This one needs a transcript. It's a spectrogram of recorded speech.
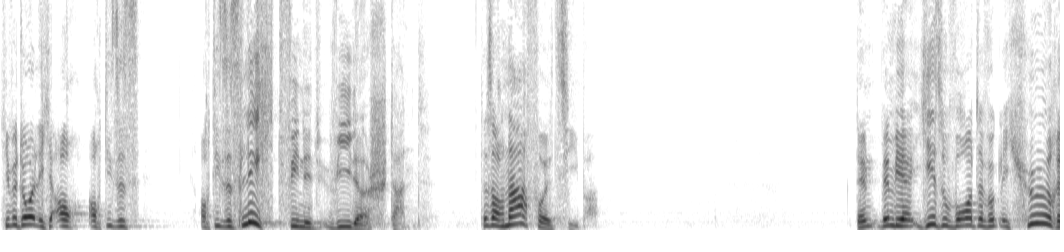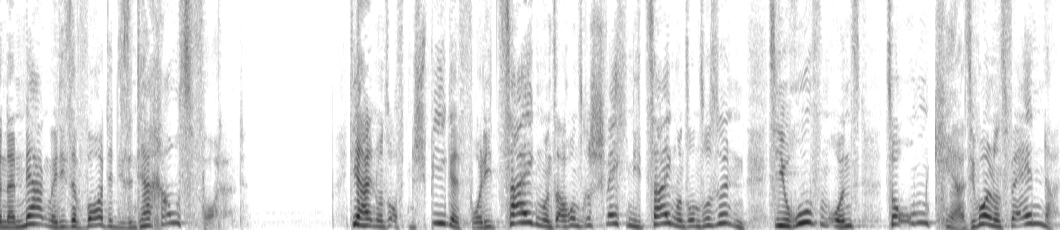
Hier wird deutlich, auch, auch, dieses, auch dieses Licht findet Widerstand. Das ist auch nachvollziehbar. Denn wenn wir Jesu Worte wirklich hören, dann merken wir, diese Worte, die sind herausfordernd. Die halten uns oft einen Spiegel vor, die zeigen uns auch unsere Schwächen, die zeigen uns unsere Sünden. Sie rufen uns zur Umkehr, sie wollen uns verändern.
